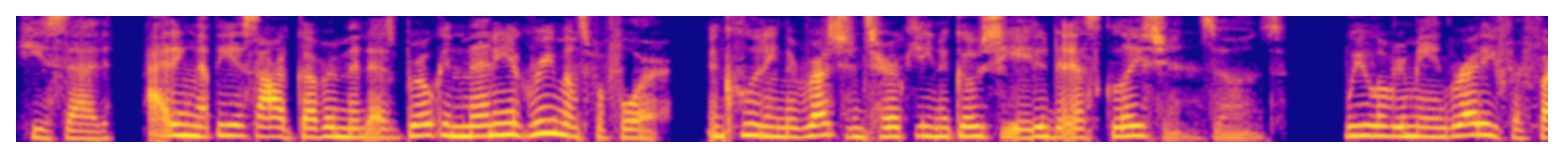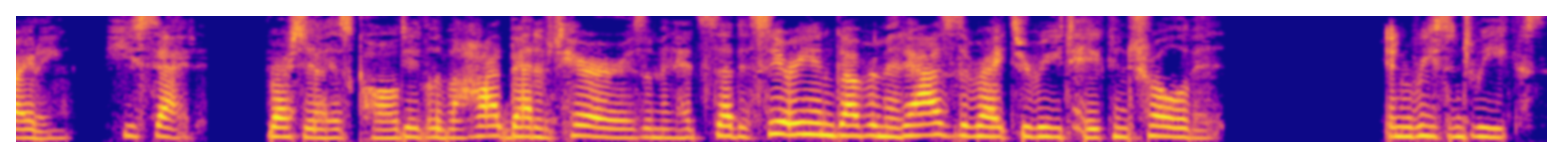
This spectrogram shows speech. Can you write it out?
he said, adding that the Assad government has broken many agreements before, including the Russian-Turkey negotiated de-escalation zones. We will remain ready for fighting, he said. Russia has called Idlib a hotbed of terrorism and had said the Syrian government has the right to retake control of it. In recent weeks,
